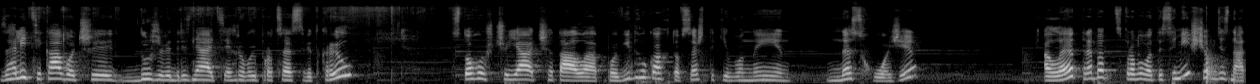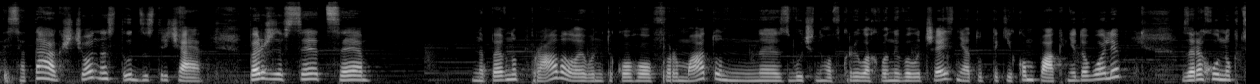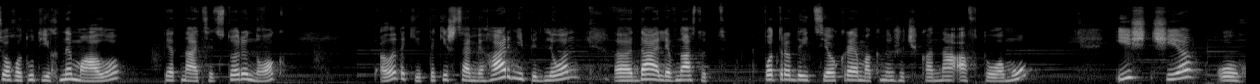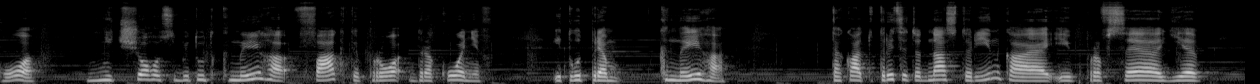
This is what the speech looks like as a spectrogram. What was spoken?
Взагалі цікаво, чи дуже відрізняється ігровий процес від крил. З того, що я читала по відгуках, то все ж таки вони не схожі. Але треба спробувати самі, щоб дізнатися. Так, що нас тут зустрічає? Перш за все, це, напевно, правила. Вони такого формату, незвичного в крилах, вони величезні, а тут такі компактні доволі. За рахунок цього тут їх немало 15 сторінок. Але такі, такі ж самі гарні, під льон. Е, Далі в нас тут по традиції окрема книжечка на автому. І ще ого, нічого собі тут книга, факти про драконів. І тут прям книга. Така, тут 31 сторінка, і про все є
